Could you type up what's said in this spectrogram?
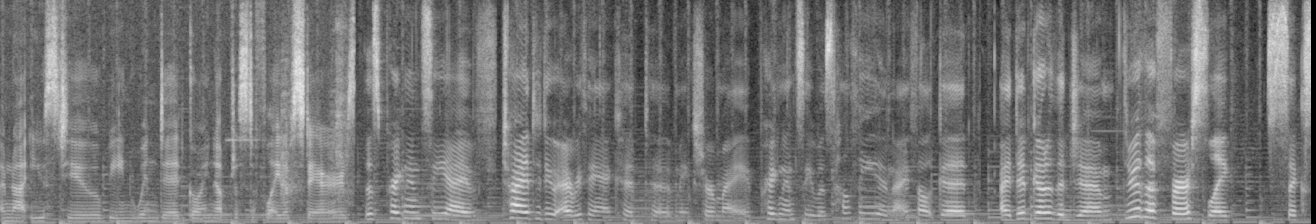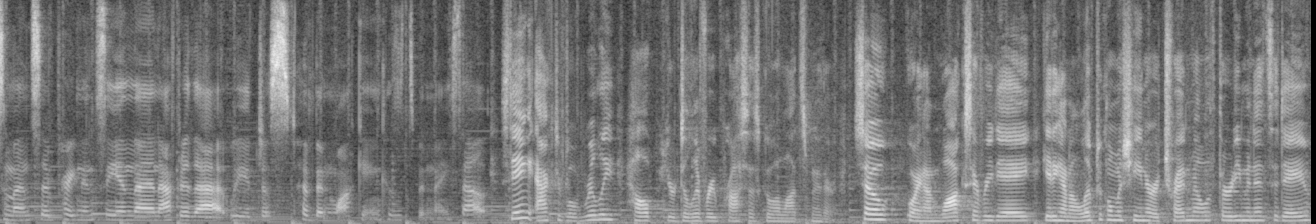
I'm not used to being winded going up just a flight of stairs. This pregnancy, I've tried to do everything I could to make sure my pregnancy was healthy and I felt good. I did go to the gym. Through the first like six months of pregnancy and then after that we just have been walking because it's been nice out. Staying active will really help your delivery process go a lot smoother. So going on walks every day, getting on an elliptical machine or a treadmill 30 minutes a day,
